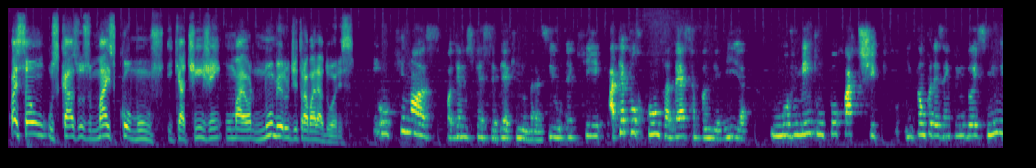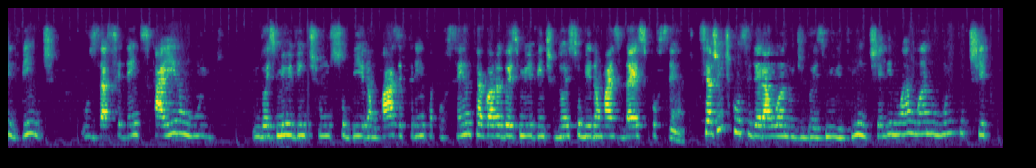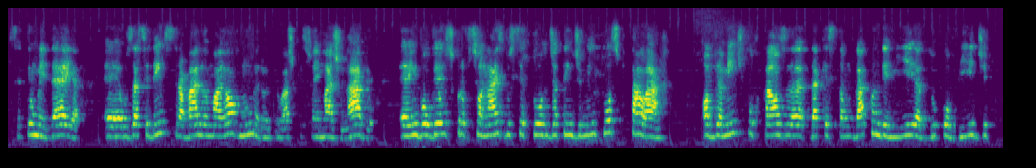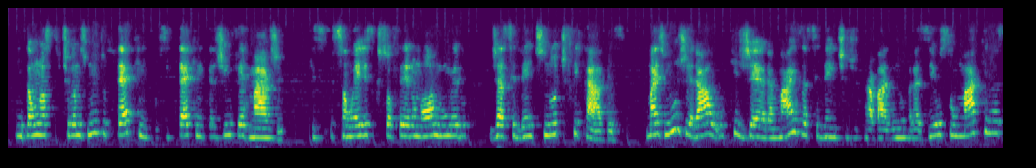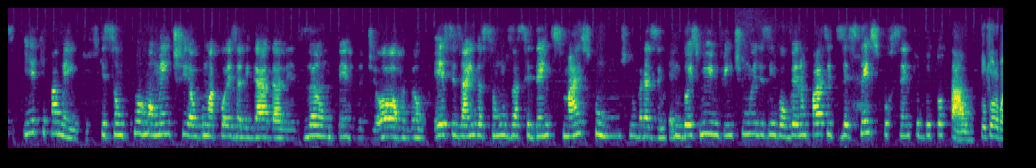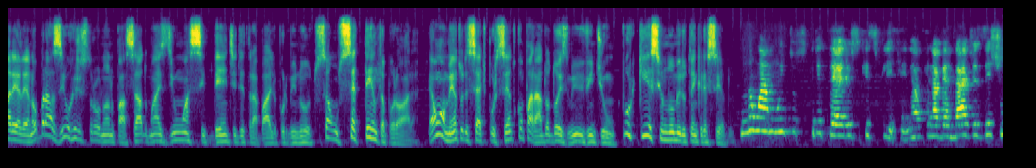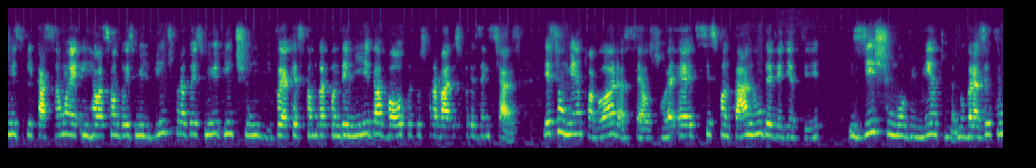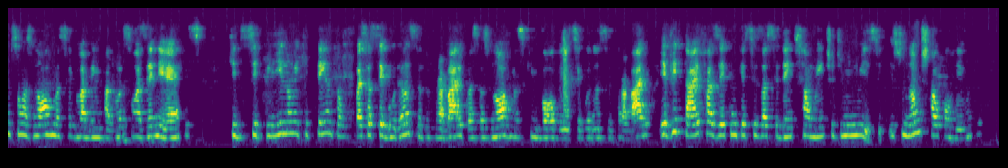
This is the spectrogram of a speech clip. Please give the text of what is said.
Quais são os casos mais comuns e que atingem um maior número de trabalhadores? O que nós podemos perceber aqui no Brasil é que, até por conta dessa pandemia, um movimento um pouco atípico. Então, por exemplo, em 2020, os acidentes caíram muito. Em 2021 subiram quase 30% e agora 2022 subiram mais 10%. Se a gente considerar o ano de 2020, ele não é um ano muito típico. você ter uma ideia, é, os acidentes de trabalho, o maior número, eu acho que isso é imaginável, é envolver os profissionais do setor de atendimento hospitalar. Obviamente, por causa da questão da pandemia, do Covid, então, nós tivemos muito técnicos e técnicas de enfermagem, que são eles que sofreram o maior número de acidentes notificáveis. Mas, no geral, o que gera mais acidentes de trabalho no Brasil são máquinas e equipamentos, que são normalmente alguma coisa ligada à lesão, perda de órgão. Esses ainda são os acidentes mais comuns no Brasil. Em 2021, eles envolveram quase 16% do total. Doutora Maria Helena, o Brasil registrou no ano passado mais de um acidente de trabalho por minuto. São 70 por hora. É um aumento de 7% comparado a 2021. Por que esse número tem crescido? Não há muitos critérios que expliquem, né? O que na verdade existe uma explicação é em relação a 2020 para 2021, que foi a questão da pandemia e da volta dos trabalhos presenciais. Esse aumento agora, Celso, é, é de se espantar, não deveria ter. Existe um movimento, no Brasil temos são as normas regulamentadoras, são as NRs, que disciplinam e que tentam, com essa segurança do trabalho, com essas normas que envolvem a segurança do trabalho, evitar e fazer com que esses acidentes realmente diminuíssem. Isso não está ocorrendo,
